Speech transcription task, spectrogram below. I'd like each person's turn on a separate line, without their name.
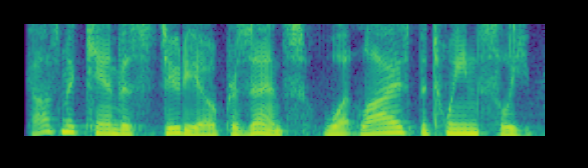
Cosmic Canvas Studio presents What Lies Between Sleep.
